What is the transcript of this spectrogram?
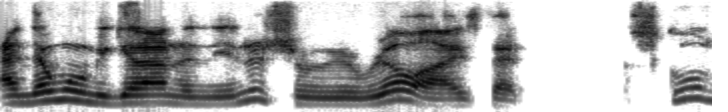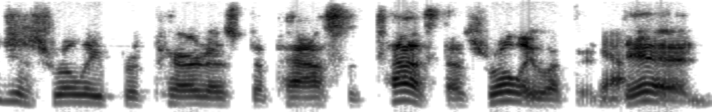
And then when we get out in the industry we realize that school just really prepared us to pass the test. That's really what it yeah. did.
